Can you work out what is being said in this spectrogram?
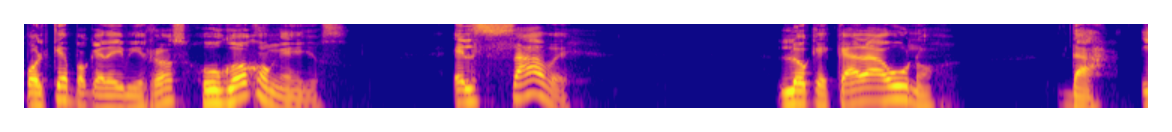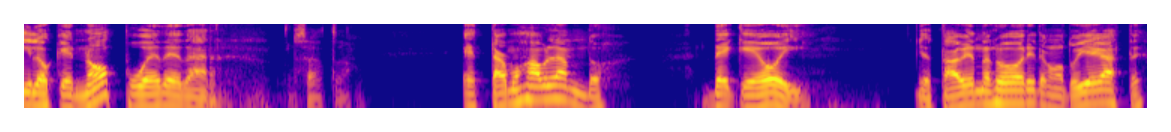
¿Por qué? Porque David Ross jugó con ellos. Él sabe lo que cada uno da y lo que no puede dar. Exacto. Estamos hablando de que hoy, yo estaba viendo el juego ahorita, cuando tú llegaste,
